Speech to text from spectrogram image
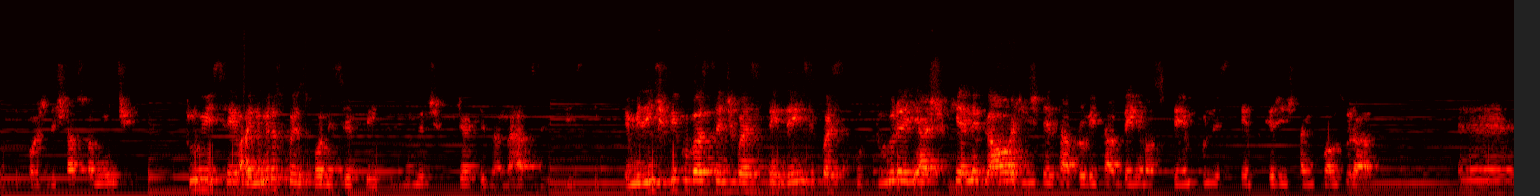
você pode deixar sua mente fluir, sei lá, inúmeras coisas podem ser feitas, inúmeros tipos de artesanatos existem eu me identifico bastante com essa tendência, com essa cultura e acho que é legal a gente tentar aproveitar bem o nosso tempo nesse tempo que a gente está enclausurado. É,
